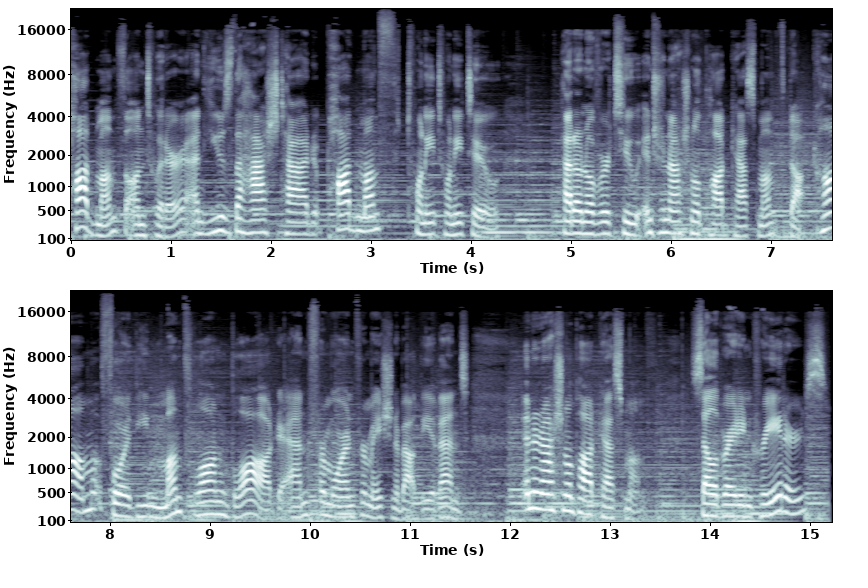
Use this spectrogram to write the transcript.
Podmonth on Twitter and use the hashtag PodMonth2022. Head on over to internationalpodcastmonth.com for the month long blog and for more information about the event. International Podcast Month, celebrating creators,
